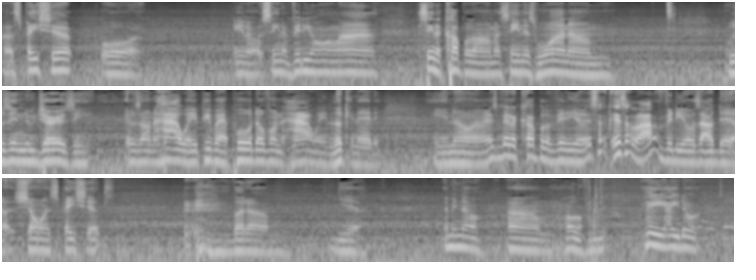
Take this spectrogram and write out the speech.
a spaceship or you know seen a video online? I seen a couple of them. I seen this one. Um, it was in New Jersey. It was on the highway. People had pulled over on the highway looking at it. You know, uh, it's been a couple of videos. It's a, it's a lot of videos out there showing spaceships. but um, yeah. Let me know. Um, hold on for a minute. Hey, how you doing? Got a kid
